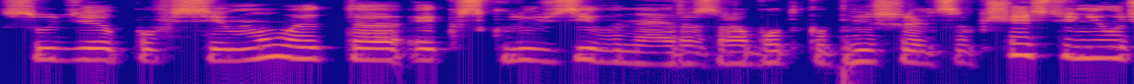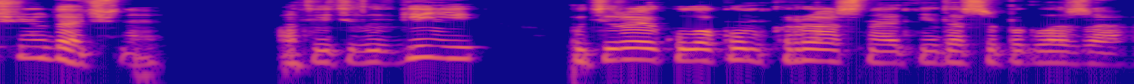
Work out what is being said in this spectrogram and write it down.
Судя по всему, это эксклюзивная разработка пришельцев, к счастью, не очень удачная, ответил Евгений, потирая кулаком красные от недосыпа глаза.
